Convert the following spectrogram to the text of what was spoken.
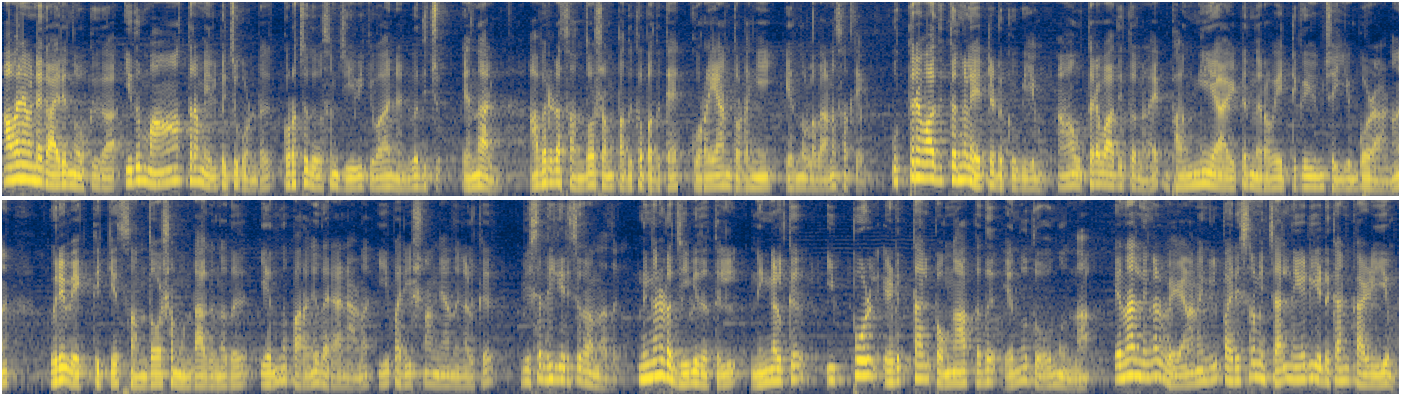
അവനവന്റെ കാര്യം നോക്കുക ഇത് മാത്രം ഏൽപ്പിച്ചുകൊണ്ട് കുറച്ച് ദിവസം ജീവിക്കുവാൻ അനുവദിച്ചു. എന്നാൽ അവരുടെ സന്തോഷം പതുക്കെ പതുക്കെ കുറയാൻ തുടങ്ങി എന്നുള്ളതാണ് സത്യം. ഉത്തരവാദിത്തങ്ങൾ ഏറ്റെടുക്കുകയും ആ ഉത്തരവാദിത്തങ്ങളെ ഭംഗിയായിട്ട് നിറവേറ്റുകയും ചെയ്യുമ്പോഴാണ് ഒരു വ്യക്തിക്ക് സന്തോഷമുണ്ടാകുന്നത് എന്ന് പറഞ്ഞു തരാനാണ് ഈ പരീക്ഷണം ഞാൻ നിങ്ങൾക്ക് വിശദീകരിച്ചു തന്നത്. നിങ്ങളുടെ ജീവിതത്തിൽ നിങ്ങൾക്ക് ഇപ്പോൾ എടുത്താൽ പൊങ്ങാത്തത് എന്ന് തോന്നുന്ന എന്നാൽ നിങ്ങൾ വേണമെങ്കിൽ പരിശ്രമിച്ചാൽ നേടിയെടുക്കാൻ കഴിയും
